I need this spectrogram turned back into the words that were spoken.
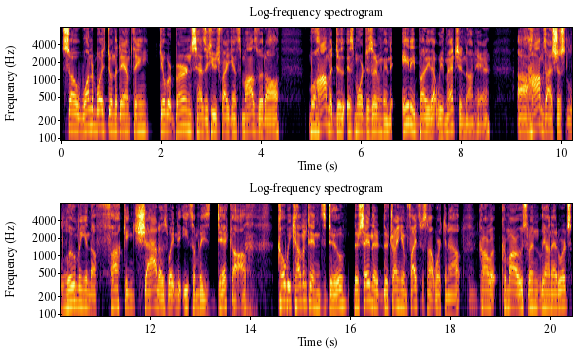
So Wonder Boy's doing the damn thing. Gilbert Burns has a huge fight against Masvidal. Muhammad is more deserving than anybody that we've mentioned on here. Uh, Hamza's just looming in the fucking shadows, waiting to eat somebody's dick off. Colby Covington's due. They're saying they're they're trying him fights, but it's not working out. Kar- Kamaru Usman, Leon Edwards.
